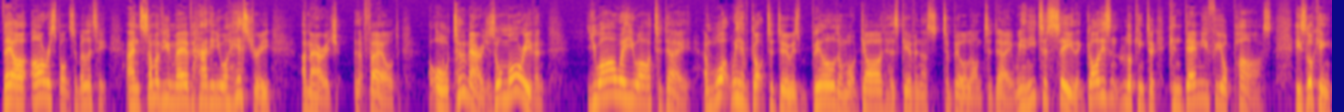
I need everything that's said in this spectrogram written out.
They are our responsibility. And some of you may have had in your history a marriage that failed, or two marriages, or more even. You are where you are today. And what we have got to do is build on what God has given us to build on today. We need to see that God isn't looking to condemn you for your past, He's looking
